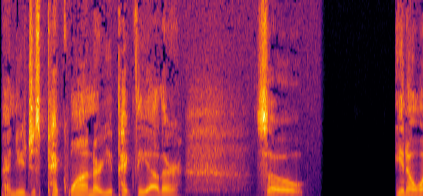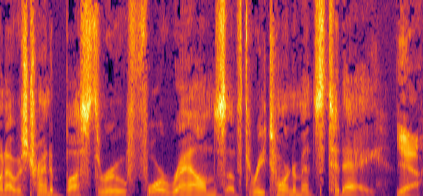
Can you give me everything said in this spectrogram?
and you just pick one or you pick the other. So, you know, when I was trying to bust through four rounds of three tournaments today, yeah.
